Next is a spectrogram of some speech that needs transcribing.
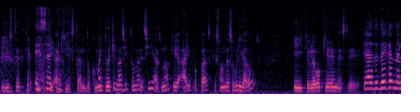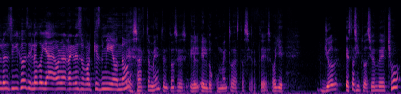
¿Y usted qué? aquí, aquí, está el documento. De hecho, Nancy, tú me decías, ¿no? Que hay papás que son desobligados y que luego quieren este ya dejan a los hijos y luego ya ahora regreso porque es mío no exactamente entonces el, documento da esta certeza oye yo esta situación de hecho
